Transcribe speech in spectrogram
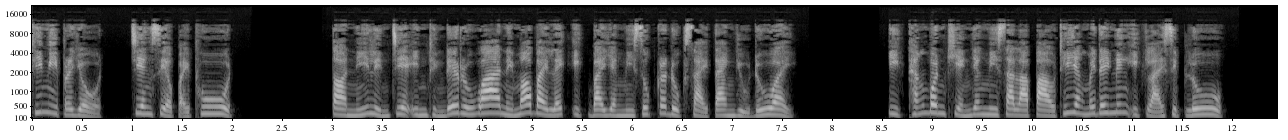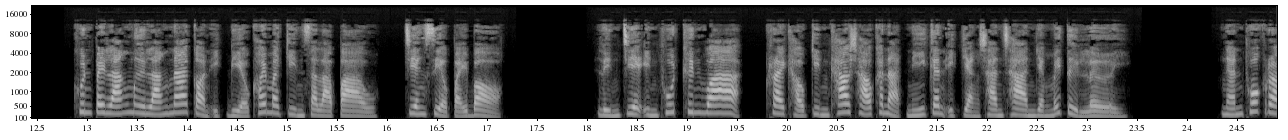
ที่มีประโยชน์ เจียงเสี่ยวไปพูด ตอนนี้หลินเจียอินถึงได้รู้ว่าในหม้อใบเล็กอีกใบยังมีซุปกระดูกใส่แตงอยู่ด้วย อีกทั้งบนเขียงยังมีซาลาเปาที่ยังไม่ได้นึ่งอีกหลายสิบลูก คุณไปล้างมือล้างหน้าก่อนอีกเดี๋ยวค่อยมากินซาลาเปา เจียงเสี่ยวไปบอก หลินเจียอินพูดขึ้นว่า ใครเขากินข้าวเช้าขนาดนี้กันอีกอย่างชานชานยังไม่ตื่นเลย งั้นพวกเรา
